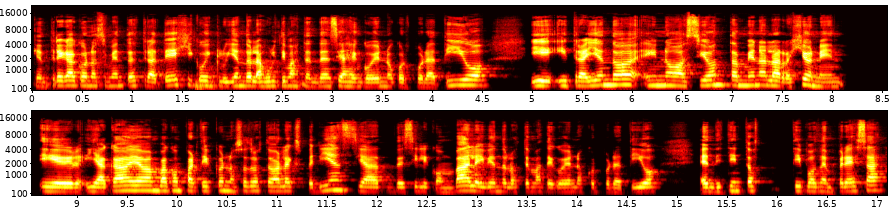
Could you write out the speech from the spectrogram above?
que entrega conocimiento estratégico, incluyendo las últimas tendencias en gobierno corporativo y, trayendo innovación también a la región. Y, acá Evan va a compartir con nosotros toda la experiencia de Silicon Valley, viendo los temas de gobiernos corporativos en distintos tipos de empresas.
